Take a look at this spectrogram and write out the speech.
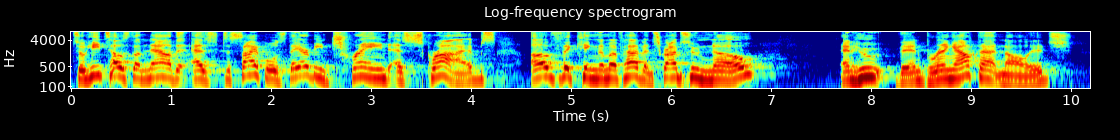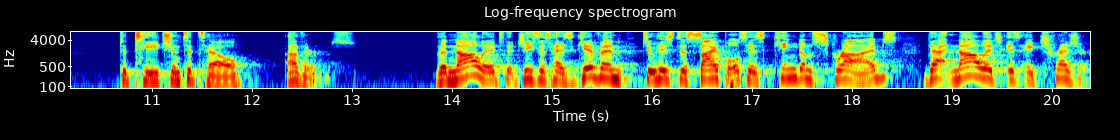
So he tells them now that as disciples, they are being trained as scribes of the kingdom of heaven. Scribes who know and who then bring out that knowledge to teach and to tell others. The knowledge that Jesus has given to his disciples, his kingdom scribes, that knowledge is a treasure.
